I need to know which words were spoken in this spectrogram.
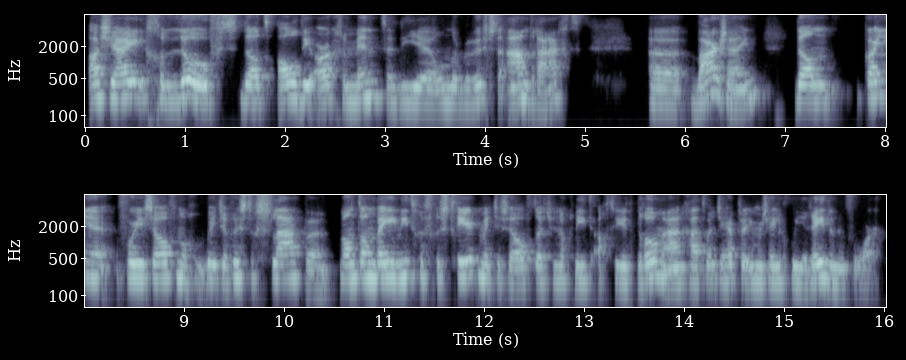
als jij gelooft dat al die argumenten die je onderbewuste aandraagt, uh, waar zijn, dan kan je voor jezelf nog een beetje rustig slapen. Want dan ben je niet gefrustreerd met jezelf dat je nog niet achter je dromen aangaat, want je hebt er immers hele goede redenen voor.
